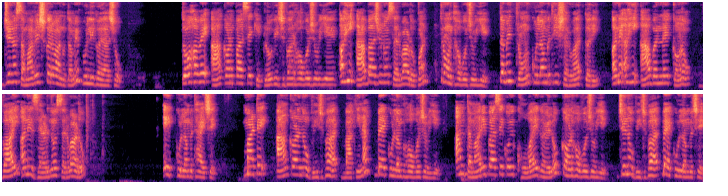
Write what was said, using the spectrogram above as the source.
જેનો સમાવેશ કરવાનું તમે ભૂલી ગયા છો. તો હવે આ કણ પાસે કેટલો વીજભાર હોવો જોઈએ? અહીં આ બાજુનો સરવાળો પણ ત્રણ થવો જોઈએ. તમે ત્રણ કુલંબથી શરૂઆત કરી અને અહીં આ બંને કણો વાય અને ઝેડનો સરવાળો એક કુલંબ થાય છે. માટે આ કણનો વીજભાર બાકીના બે કુલંબ હોવો જોઈએ. આમ તમારી પાસે કોઈ ખોવાઈ ગયેલો કણ હોવો જોઈએ, જેનો વીજભાર બે કુલંબ છે.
